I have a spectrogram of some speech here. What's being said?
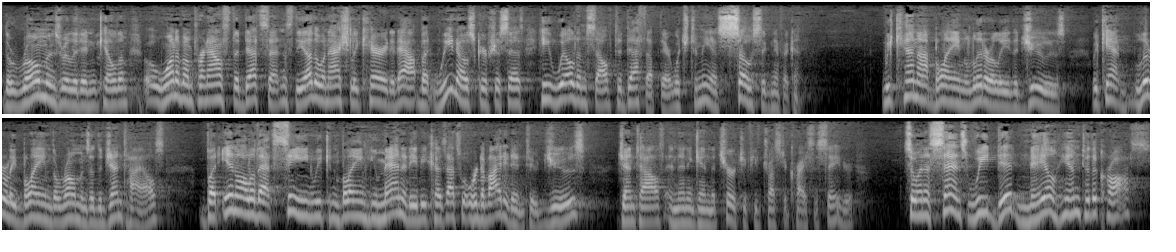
the Romans really didn't kill him. One of them pronounced the death sentence. The other one actually carried it out. But we know Scripture says he willed himself to death up there, which to me is so significant. We cannot blame literally the Jews. We can't literally blame the Romans or the Gentiles. But in all of that scene, we can blame humanity because that's what we're divided into Jews Gentiles, and then again the church if you've trusted Christ as Savior. So, in a sense, we did nail him to the cross.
